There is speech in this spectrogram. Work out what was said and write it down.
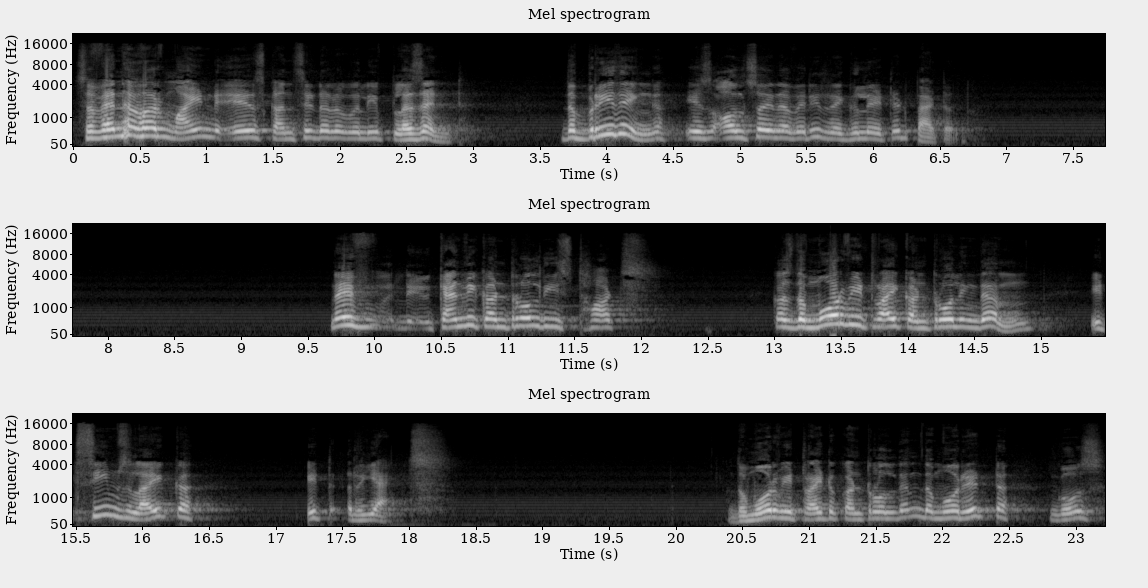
So, whenever mind is considerably pleasant, the breathing is also in a very regulated pattern. Now, if, can we control these thoughts? Because the more we try controlling them, it seems like it reacts. The more we try to control them, the more it goes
